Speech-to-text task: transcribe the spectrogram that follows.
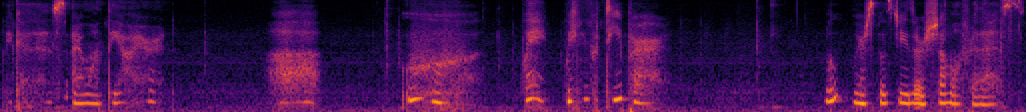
because I want the iron. Ooh, wait, we can go deeper. Ooh, we're supposed to use our shovel for this.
